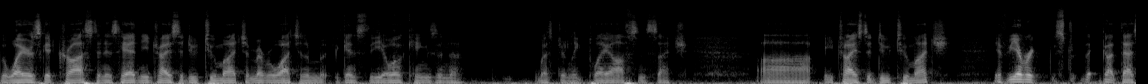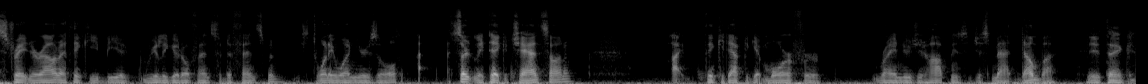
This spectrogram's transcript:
the wires get crossed in his head, and he tries to do too much. I remember watching him against the Oil Kings in the Western League playoffs and such. Uh, he tries to do too much. If he ever st- got that straightened around, I think he'd be a really good offensive defenseman. He's 21 years old. I, certainly take a chance on him. I think he'd have to get more for Ryan Nugent Hopkins than just Matt Dumba. You think?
